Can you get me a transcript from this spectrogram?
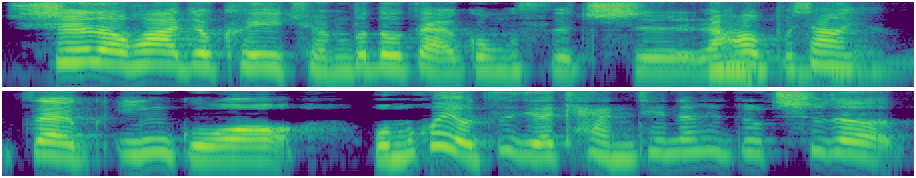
吃的话就可以全部都在公司吃，然后不像在英国。我们会有自己的 canteen，但是就吃的，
